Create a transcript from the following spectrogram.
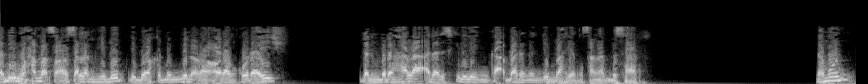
Nabi Muhammad SAW hidup di bawah kepemimpinan orang-orang Quraisy dan berhala ada di sekeliling Ka'bah dengan jumlah yang sangat besar. Namun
